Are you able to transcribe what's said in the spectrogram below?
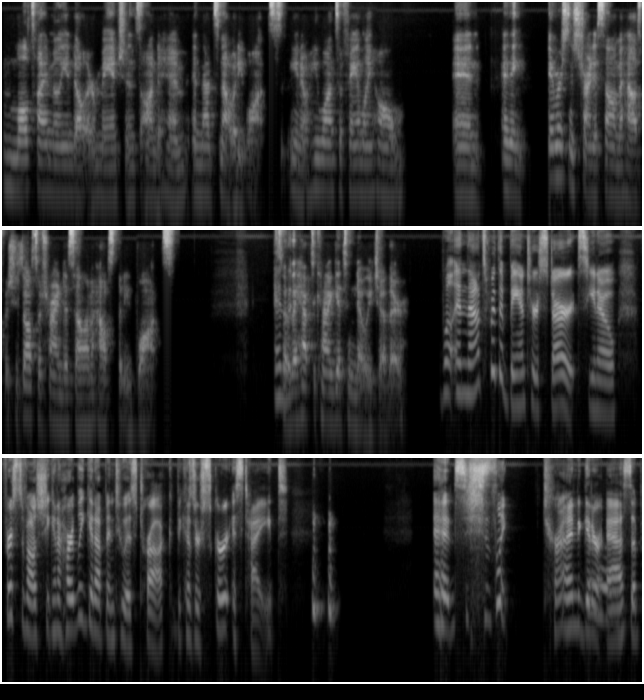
multi-million dollar mansions onto him, and that's not what he wants. You know, he wants a family home. And I think Emerson's trying to sell him a house, but she's also trying to sell him a house that he wants. And so the- they have to kind of get to know each other. Well, and that's where the banter starts. You know, first of all, she can hardly get up into his truck because her skirt is tight. and so she's like trying to get her ass up.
